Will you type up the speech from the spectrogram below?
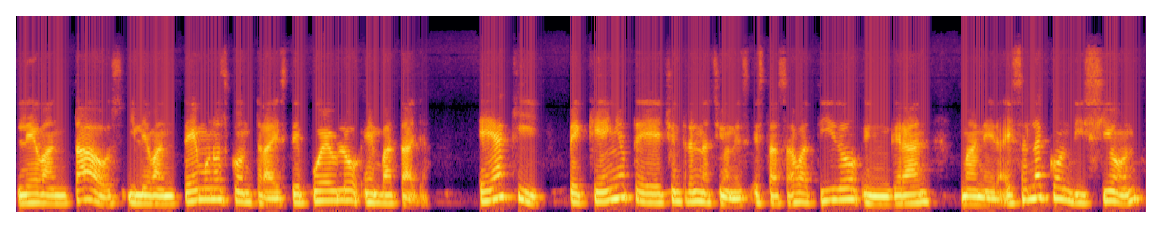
Levantaos y levantémonos contra este pueblo en batalla. He aquí, pequeño te he hecho entre las naciones, estás abatido en gran manera. Esa es la condición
